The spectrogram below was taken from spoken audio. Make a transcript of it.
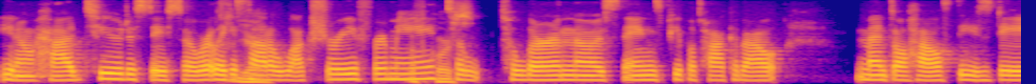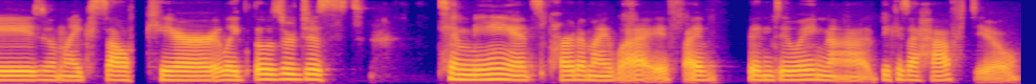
you know, had to to stay sober. Like it's yeah. not a luxury for me to to learn those things. People talk about mental health these days and like self care. Like, those are just, to me, it's part of my life. I've been doing that because I have to.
